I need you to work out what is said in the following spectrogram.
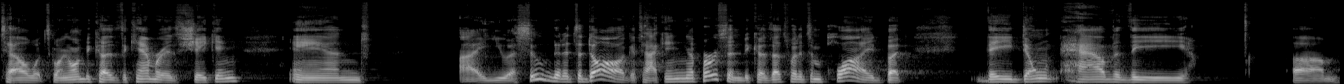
tell what's going on because the camera is shaking and I you assume that it's a dog attacking a person because that's what it's implied, but they don't have the um,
